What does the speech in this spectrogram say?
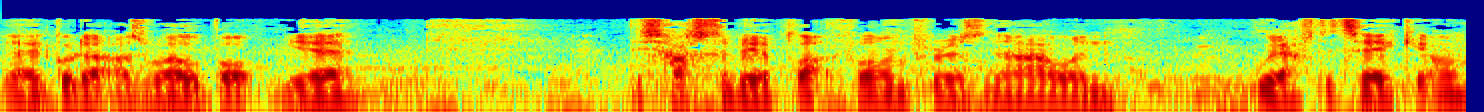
they're good at as well. But yeah, this has to be a platform for us now, and we have to take it on.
